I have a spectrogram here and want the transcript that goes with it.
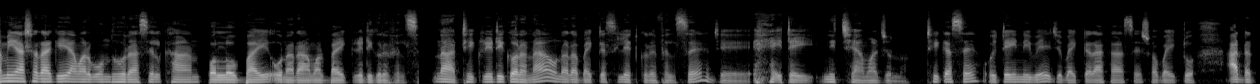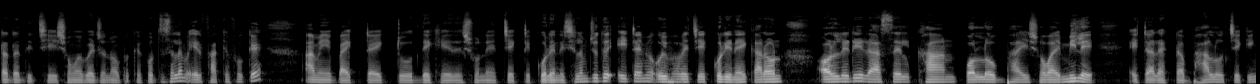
আমি আসার আগে আমার বন্ধু রাসেল খান পল্লব ভাই ওনারা আমার বাইক রেডি করে ফেলছে। না ঠিক রেডি করা না ওনারা বাইকটা সিলেক্ট করে ফেলছে যে এটাই নিচ্ছে আমার জন্য। ঠিক আছে, ওইটাই নিবে। যে বাইকটা রাখা আছে, সবাই একটু আড্ডা টাড্ডা দিচ্ছে, এই সময় বের জন্য অপেক্ষা করতেছিলাম। এর ফাঁকে ফুঁকে আমি বাইকটা একটু দেখে শুনে চেক টেক করে নিয়েছিলাম যদিও এই টাইমে ওইভাবে চেক করি নাই, কারণ অলরেডি রাসেল খান পল্লব ভাই সবাই মিলে এটার একটা ভালো চেকিং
